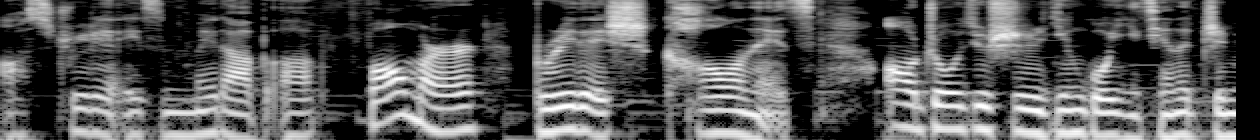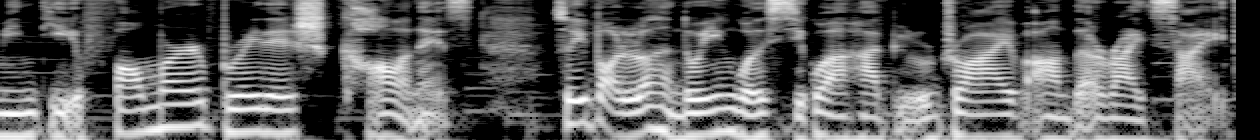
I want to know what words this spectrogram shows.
Australia is made up of former British colonies。澳洲就是英国以前的殖民地，former British colonies，所以保留了很多英国的习惯哈，比如 drive on the right side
